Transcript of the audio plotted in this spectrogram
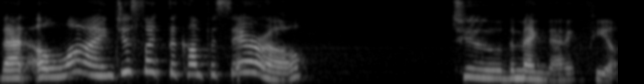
that align just like the compass arrow to the magnetic field.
